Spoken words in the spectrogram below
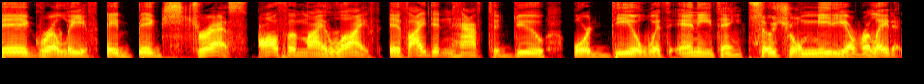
big relief, a big stress off of my life if I didn't have to do or deal with anything social media related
